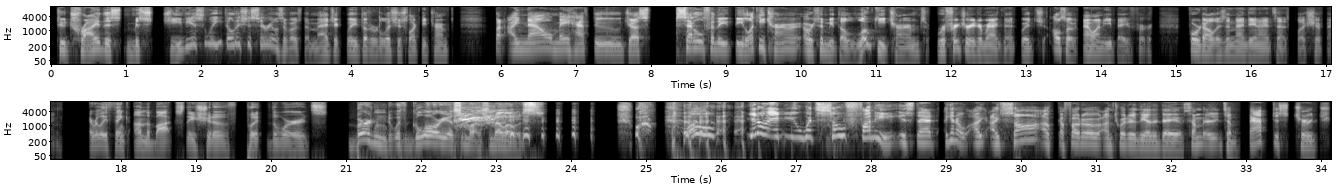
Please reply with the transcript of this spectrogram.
to try this mischievously delicious cereal as opposed to magically the delicious Lucky Charms. But I now may have to just settle for the, the Lucky Charm, or excuse me, the Loki Charms refrigerator magnet, which also now on eBay for $4.99 plus shipping. I really think on the box they should have put the words burdened with glorious marshmallows. well, you know, and you, what's so funny is that you know I, I saw a, a, photo on Twitter the other day of some. It's a Baptist church.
